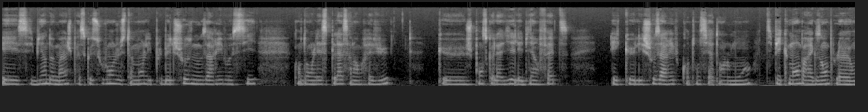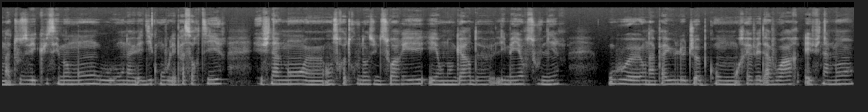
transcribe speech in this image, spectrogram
Et c'est bien dommage parce que souvent, justement, les plus belles choses nous arrivent aussi quand on laisse place à l'imprévu. Que je pense que la vie, elle est bien faite et que les choses arrivent quand on s'y attend le moins. Typiquement, par exemple, on a tous vécu ces moments où on avait dit qu'on voulait pas sortir et finalement euh, on se retrouve dans une soirée et on en garde les meilleurs souvenirs où euh, on n'a pas eu le job qu'on rêvait d'avoir. Et finalement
